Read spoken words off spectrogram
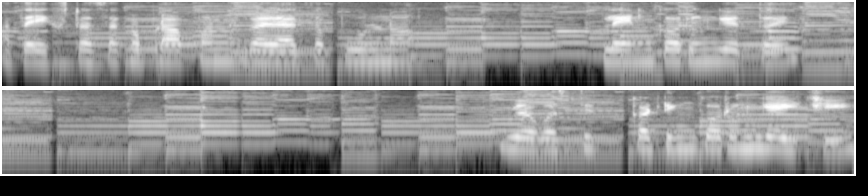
आता एक्स्ट्राचा कपडा आपण गळ्याचा पूर्ण प्लेन करून घेतोय. व्यवस्थित कटिंग करून घ्यायची.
